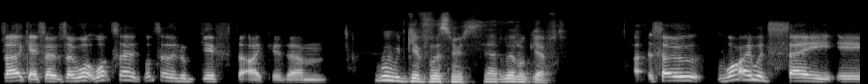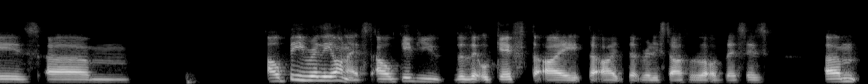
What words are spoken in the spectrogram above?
So okay, so so what what's a what's a little gift that I could um? What would give listeners that little gift? Uh, so what I would say is um. I'll be really honest. I'll give you the little gift that I that I that really started a lot of this is um,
